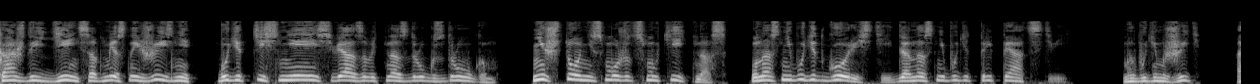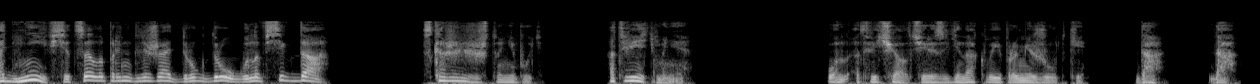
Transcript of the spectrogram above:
Каждый день совместной жизни будет теснее связывать нас друг с другом. Ничто не сможет смутить нас, у нас не будет горестей, для нас не будет препятствий. Мы будем жить одни, всецело принадлежать друг другу навсегда. Скажи же что-нибудь. Ответь мне. Он отвечал через одинаковые промежутки. Да, да.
